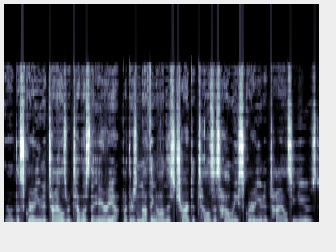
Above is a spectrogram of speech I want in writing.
you know, the square unit tiles would tell us the area, but there's nothing on this chart that tells us how many square unit tiles he used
